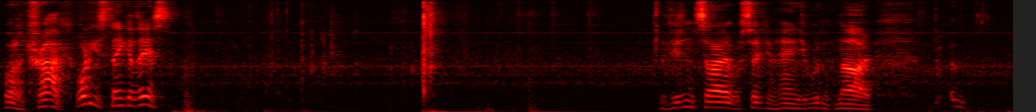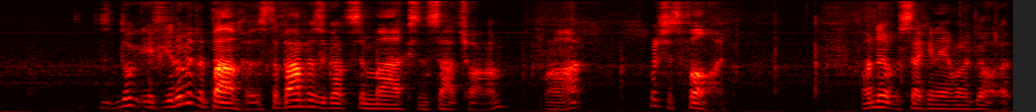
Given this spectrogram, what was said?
What a truck. What do you think of this? If you didn't say it was second hand, you wouldn't know. Look, if you look at the bumpers, the bumpers have got some marks and such on them, right? Which is fine. I knew it was second hand when I got it.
